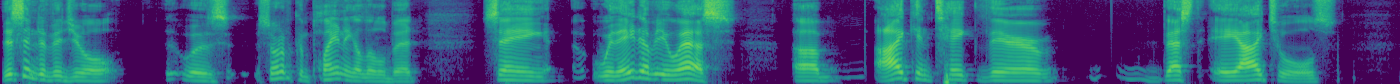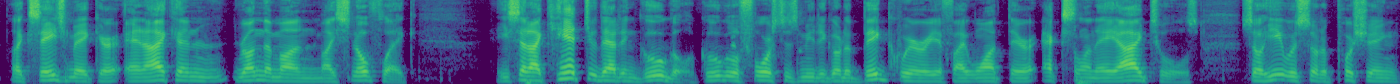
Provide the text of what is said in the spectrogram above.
this individual was sort of complaining a little bit, saying with AWS, uh, I can take their best AI tools like SageMaker and I can run them on my Snowflake. He said, I can't do that in Google. Google forces me to go to BigQuery if I want their excellent AI tools. So he was sort of pushing,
